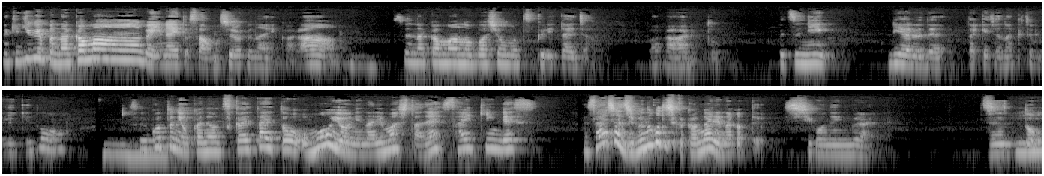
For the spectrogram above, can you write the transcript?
で結局やっぱ仲間がいないとさ面白くないからそういう仲間の場所も作りたいじゃん。場があると。別にリアルでだけじゃなくてもいいけどそういうことにお金を使いたいと思うようになりましたね。最近です。最初は自分のことしか考えてなかったよ。45年ぐらい。ずっと。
